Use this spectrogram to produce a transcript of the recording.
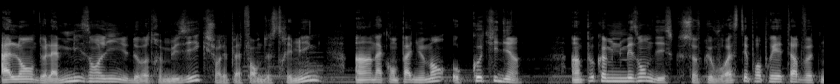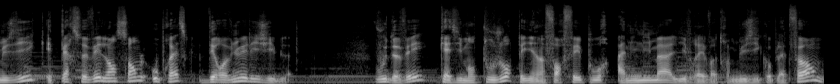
allant de la mise en ligne de votre musique sur les plateformes de streaming à un accompagnement au quotidien. Un peu comme une maison de disques, sauf que vous restez propriétaire de votre musique et percevez l'ensemble ou presque des revenus éligibles. Vous devez quasiment toujours payer un forfait pour, à minima, livrer votre musique aux plateformes,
